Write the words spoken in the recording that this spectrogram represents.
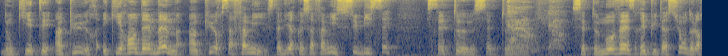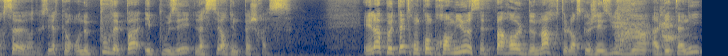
donc qui était impure, et qui rendait même impure sa famille, c'est-à-dire que sa famille subissait cette, cette, cette mauvaise réputation de leur sœur. C'est-à-dire qu'on ne pouvait pas épouser la sœur d'une pécheresse. Et là, peut-être on comprend mieux cette parole de Marthe lorsque Jésus vient à Béthanie,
